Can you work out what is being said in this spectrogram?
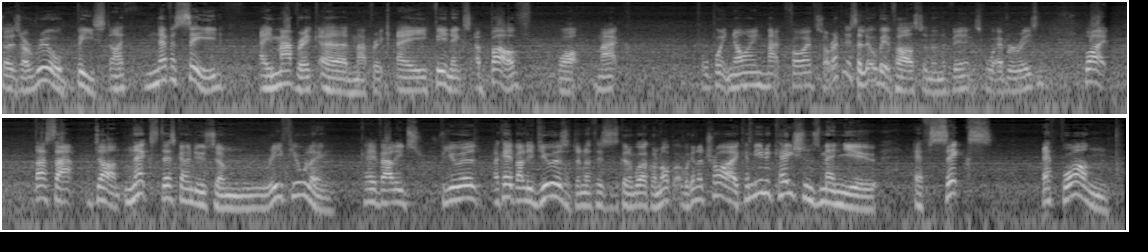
So it's a real beast. I've never seen a Maverick, uh, Maverick, a Phoenix above, what, Mach 4.9, Mach 5. So I reckon it's a little bit faster than the Phoenix for whatever reason. Right, that's that done. Next, let's go and do some refueling. Okay, valued viewers. Okay, valued viewers. I don't know if this is going to work or not, but we're going to try. Communications menu. F6, F1.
